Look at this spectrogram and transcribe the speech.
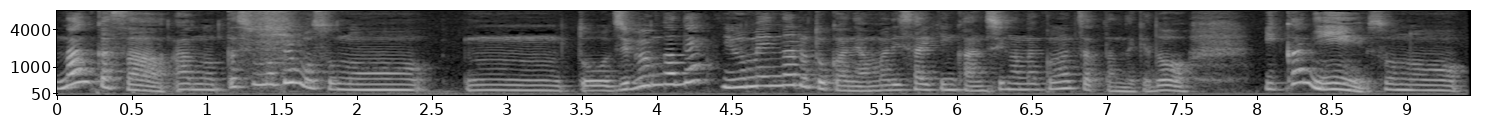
たなんかさあの私もでもそのうーんと自分がね有名になるとかにあんまり最近関心がなくなっちゃったんだけどいかにその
